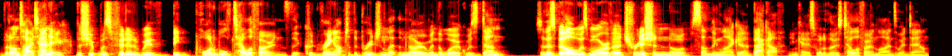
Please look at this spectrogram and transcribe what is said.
But on Titanic, the ship was fitted with big portable telephones that could ring up to the bridge and let them know when the work was done. So this bell was more of a tradition or something like a backup in case one of those telephone lines went down.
